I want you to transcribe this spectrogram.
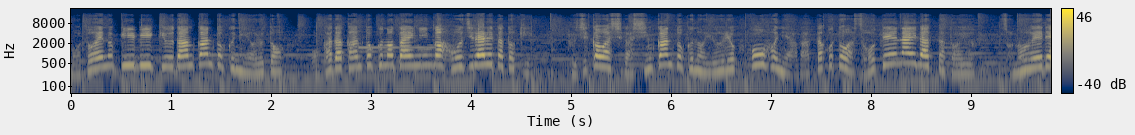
元 NPB 球団監督によると岡田監督の退任が報じられた時藤川氏が新監督の有力候補に上がったことは想定内だったという。その上で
